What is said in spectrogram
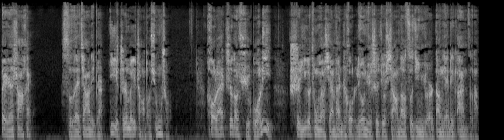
被人杀害，死在家里边，一直没找到凶手。后来知道许国立是一个重要嫌犯之后，刘女士就想到自己女儿当年这个案子了。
